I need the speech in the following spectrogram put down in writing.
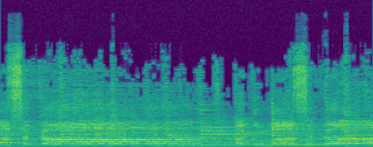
umasa ka, at umasa ka.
